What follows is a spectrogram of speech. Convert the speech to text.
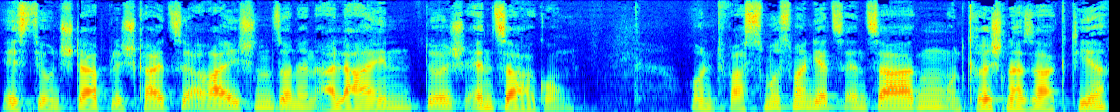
ist die Unsterblichkeit zu erreichen, sondern allein durch Entsagung. Und was muss man jetzt entsagen? Und Krishna sagt hier,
